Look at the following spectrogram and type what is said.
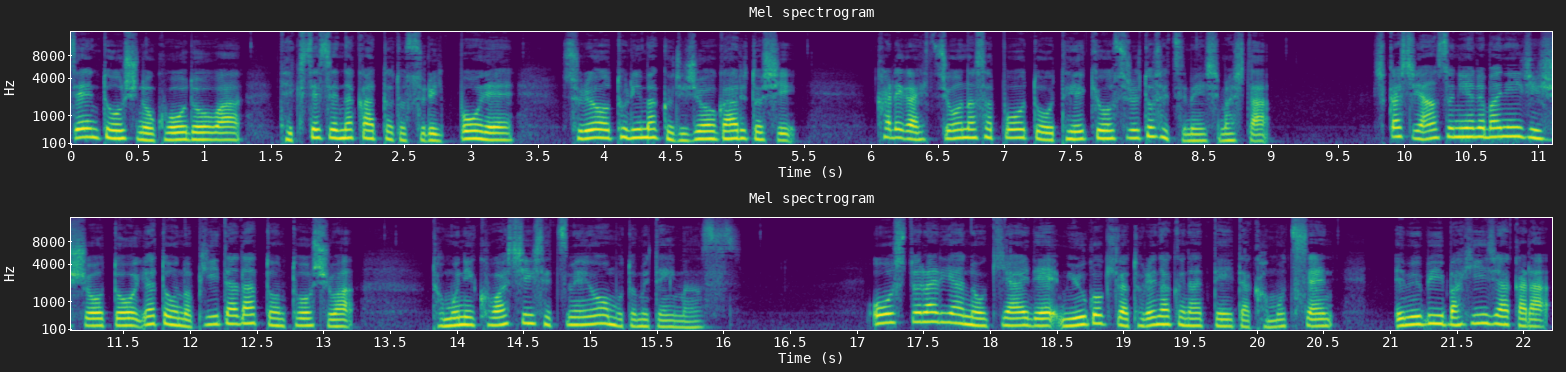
前党首の行動は適切でなかったとする一方で、それを取り巻く事情があるとし、彼が必要なサポートを提供すると説明しました。しかしアンソニー・アルバニージー首相と野党のピーター・ダットン党首は、共に詳しい説明を求めています。オーストラリアの沖合で身動きが取れなくなっていた貨物船 MB バヒージャーから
